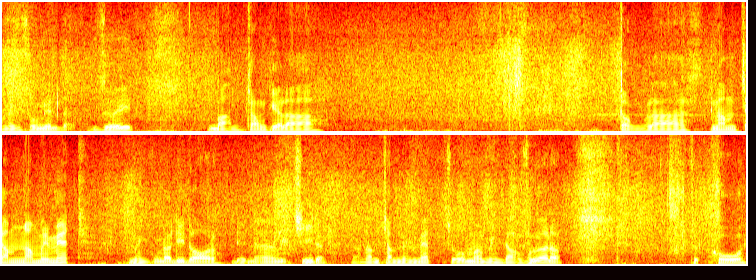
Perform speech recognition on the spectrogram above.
mình xuống đến dưới bản trong kia là tổng là 550 m mình cũng đã đi đo rồi, đến vị trí đó là 550 m chỗ mà mình đảo vữa đâu khô ấy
